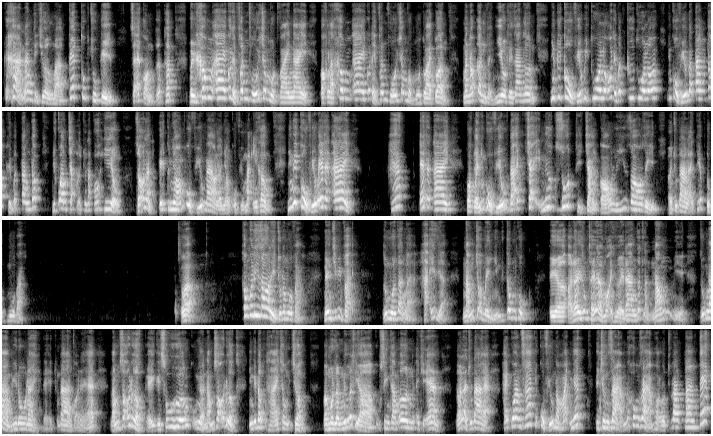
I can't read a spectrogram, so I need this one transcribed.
cái khả năng thị trường mà kết thúc chu kỳ sẽ còn rất thấp. Bởi không ai có thể phân phối trong một vài ngày hoặc là không ai có thể phân phối trong một một vài tuần mà nó cần phải nhiều thời gian hơn. Những cái cổ phiếu bị thua lỗ thì vẫn cứ thua lỗ. Những cổ phiếu đã tăng tốc thì vẫn tăng tốc. Nhưng quan trọng là chúng ta có hiểu rõ là cái nhóm cổ phiếu nào là nhóm cổ phiếu mạnh hay không. Những cái cổ phiếu SSI H SSI hoặc là những cổ phiếu đã chạy nước rút thì chẳng có lý do gì ở chúng ta lại tiếp tục mua vào. Đúng không? Không có lý do gì chúng ta mua vào. Nên chính vì vậy Dũng muốn rằng là hãy gì ạ? À, nắm cho mình những cái công cụ thì ờ, ở đây Dũng thấy là mọi người đang rất là nóng thì Dũng làm video này để chúng ta có thể nắm rõ được cái cái xu hướng cũng như là nắm rõ được những cái động thái trong thị trường. Và một lần nữa thì uh, cũng xin cảm ơn anh chị em. Đó là chúng ta hãy quan sát những cổ phiếu nào mạnh nhất. Thị trường giảm nó không giảm hoặc là chúng ta đang test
